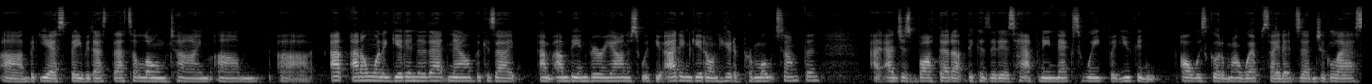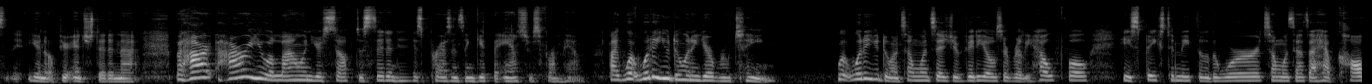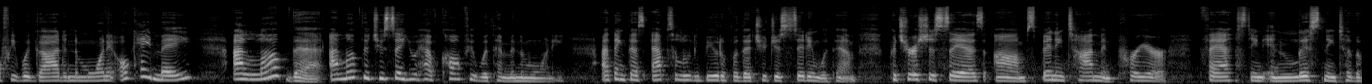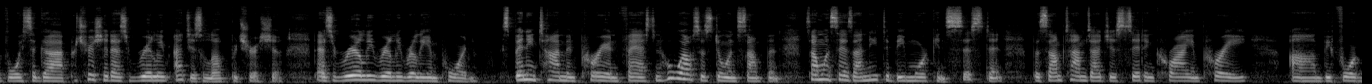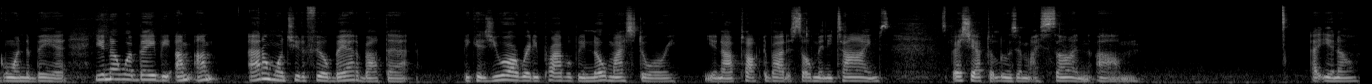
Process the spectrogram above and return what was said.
uh, but yes, baby, that's that's a long time. Um, uh, I, I don't want to get into that now because I I'm, I'm, being very honest with you. I didn't get on here to promote something. I, I, just bought that up because it is happening next week. But you can always go to my website at Zenja Glass, you know, if you're interested in that. But how how are you allowing yourself to sit in His presence and get the answers from Him? Like what what are you doing in your routine? What, what are you doing? Someone says your videos are really helpful. He speaks to me through the word. Someone says I have coffee with God in the morning. Okay, May, I love that. I love that you say you have coffee with him in the morning. I think that's absolutely beautiful that you're just sitting with him. Patricia says um, spending time in prayer, fasting, and listening to the voice of God. Patricia, that's really, I just love Patricia. That's really, really, really important. Spending time in prayer and fasting. Who else is doing something? Someone says, I need to be more consistent, but sometimes I just sit and cry and pray um, before going to bed. You know what, baby? I'm, I'm, I don't want you to feel bad about that because you already probably know my story. You know, I've talked about it so many times, especially after losing my son. Um, uh, you know,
